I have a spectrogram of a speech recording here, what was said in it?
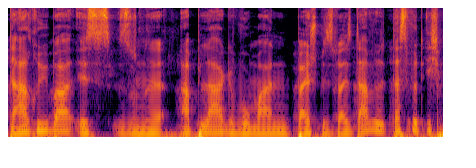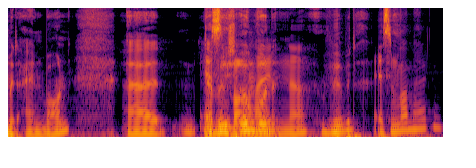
darüber ist so eine Ablage, wo man beispielsweise, da, das würde ich mit einbauen. Äh, da Essen warm irgendwo. halten, ne? Essen warm halten?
